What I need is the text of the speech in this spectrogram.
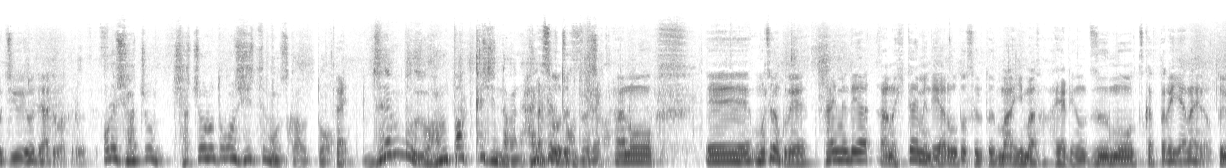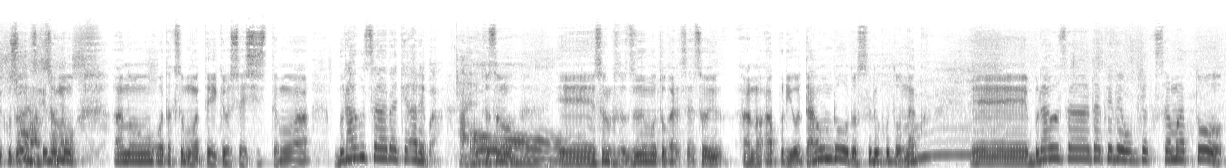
う重要であるわけです。これ社長、社長のところのシステムを使うと、はい、全部ワンパッケージの中に入ってるってことですか？あの、えー、もちろんこれ、対面であの、非対面でやろうとすると、まあ今流行りのズームを使ったらええやないのということですけども、あの、私どもが提供したいシステムは、ブラウザーだけあれば、はい、その、えー、それこそズームとかですね、そういうあのアプリをダウンロードすることなく、えー、ブラウザーだけでお客様と、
